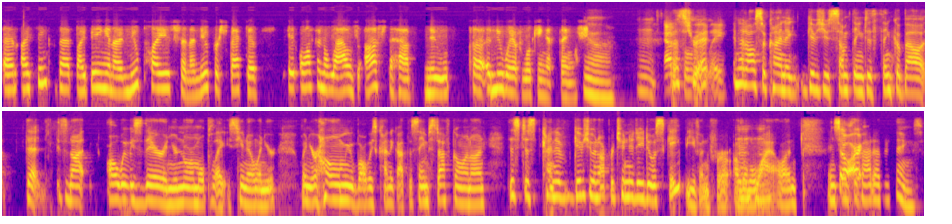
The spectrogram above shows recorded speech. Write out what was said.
And I think that by being in a new place and a new perspective, it often allows us to have new uh, a new way of looking at things. Yeah. Mm, absolutely. And it also kind of gives you something to think about that is not always there in your normal place. You know, when you're when you're home, you've always kind of got the same stuff going on. This just kind of gives you an opportunity to escape even for a mm-hmm. little while and and so think are, about other things.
